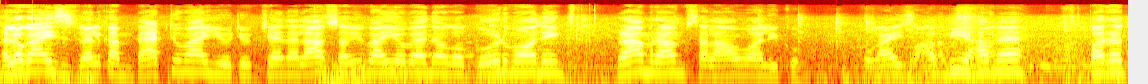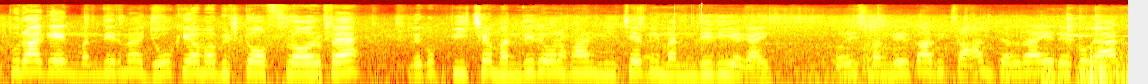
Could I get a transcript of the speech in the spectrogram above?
Hello guys welcome back to my YouTube channel आप सभी भाइयों, बहनों को गुड मॉर्निंग राम राम, सलाम वालेकुम। तो गाइस अभी हम हैं परतपुरा के एक मंदिर में, जो कि हम अभी टॉप फ्लोर पे है। देखो, पीछे मंदिर और हमारे नीचे भी मंदिर ही है गाइस और इस मंदिर का अभी काम चल रहा है, ये देखो यार।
